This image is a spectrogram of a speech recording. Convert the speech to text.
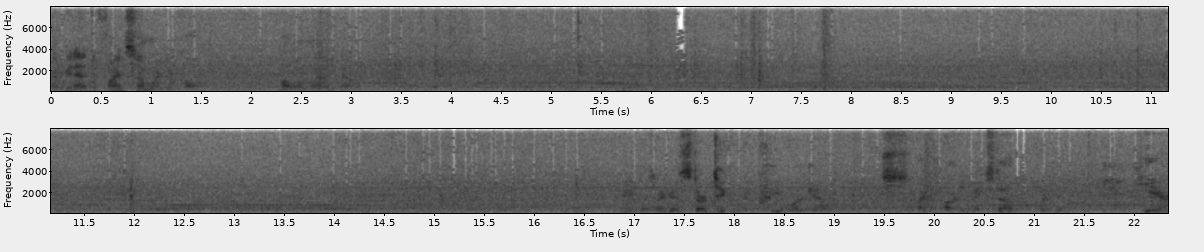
I'm gonna have to find someone to call. Call and let them know. Anyways, I gotta start taking my pre-workout. I've already mixed up, put it here.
